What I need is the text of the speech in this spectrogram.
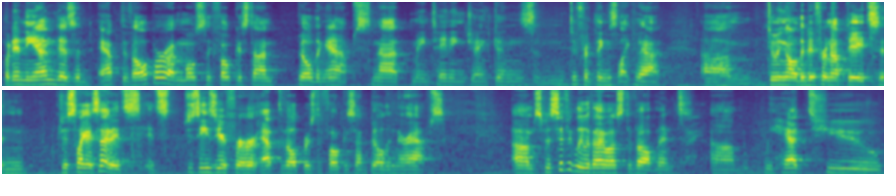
But in the end, as an app developer, I'm mostly focused on building apps, not maintaining Jenkins and different things like that. Um, doing all the different updates and just like I said, it's, it's just easier for app developers to focus on building their apps. Um, specifically with iOS development, um, we had to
